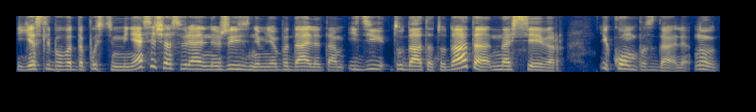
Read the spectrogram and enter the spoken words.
И если бы вот, допустим, меня сейчас в реальной жизни мне бы дали там, иди туда-то, туда-то, на север, и компас дали. Ну,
